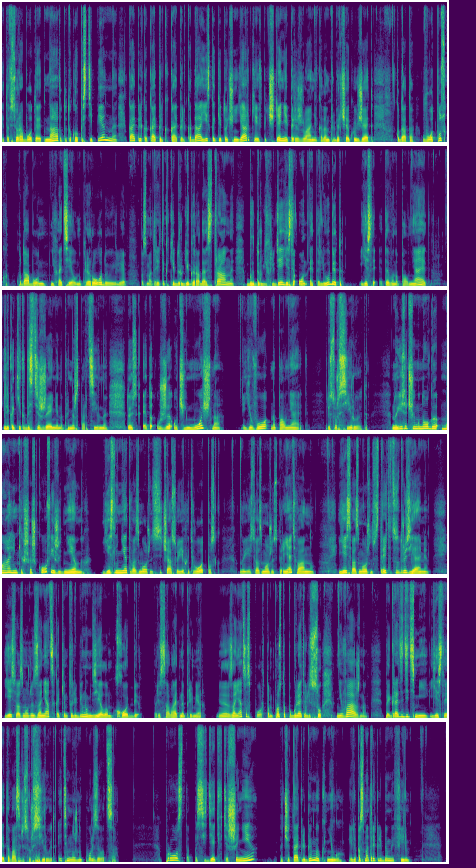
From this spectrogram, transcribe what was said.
Это все работает на вот это такое постепенное, капелька, капелька, капелька. Да, есть какие-то очень яркие впечатления, переживания, когда, например, человек уезжает куда-то в отпуск, куда бы он не хотел, на природу или посмотреть на какие-то другие города и страны, быть других людей. Если он это любит, если это его наполняет, или какие-то достижения, например, спортивные, то есть это уже очень мощно его наполняет, ресурсирует. Но есть очень много маленьких шажков ежедневных, если нет возможности сейчас уехать в отпуск, но есть возможность принять ванну, есть возможность встретиться с друзьями, есть возможность заняться каким-то любимым делом, хобби, порисовать, например, э, заняться спортом, просто погулять в лесу, неважно, поиграть с детьми, если это вас ресурсирует. Этим нужно пользоваться. Просто посидеть в тишине, почитать любимую книгу или посмотреть любимый фильм –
